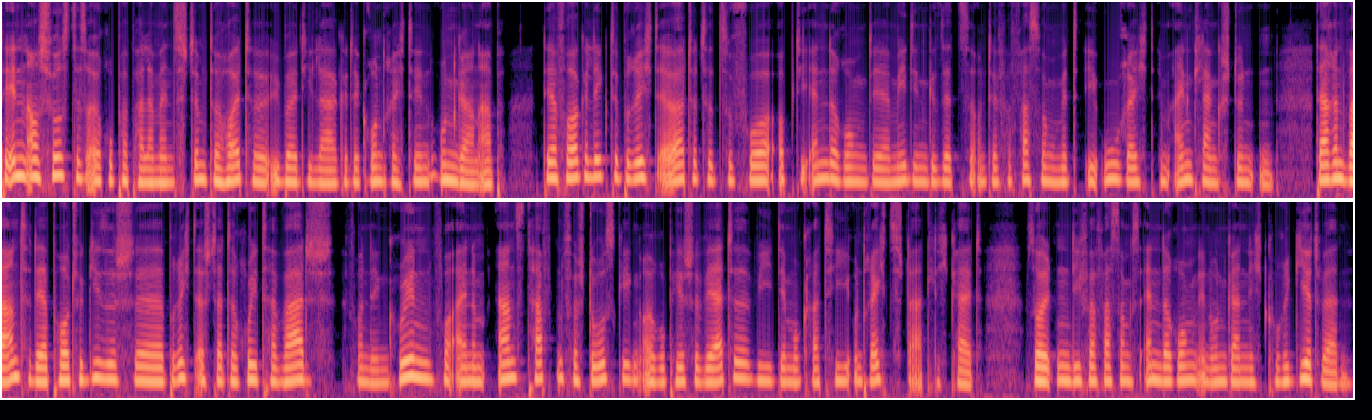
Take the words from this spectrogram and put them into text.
Der Innenausschuss des Europaparlaments stimmte heute über die Lage der Grundrechte in Ungarn ab. Der vorgelegte Bericht erörterte zuvor, ob die Änderung der Mediengesetze und der Verfassung mit EU-Recht im Einklang stünden. Darin warnte der portugiesische Berichterstatter Rui Tavares von den Grünen vor einem ernsthaften Verstoß gegen europäische Werte wie Demokratie und Rechtsstaatlichkeit, sollten die Verfassungsänderungen in Ungarn nicht korrigiert werden.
